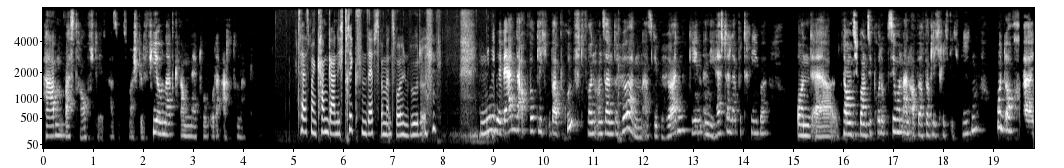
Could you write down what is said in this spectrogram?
haben, was draufsteht. Also zum Beispiel 400 Gramm netto oder 800 Gramm. Das heißt, man kann gar nicht tricksen, selbst wenn man es wollen würde. Nee, wir werden da auch wirklich überprüft von unseren Behörden. Also die Behörden gehen in die Herstellerbetriebe und äh, schauen sich bei uns die Produktion an, ob wir auch wirklich richtig wiegen. Und auch äh,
